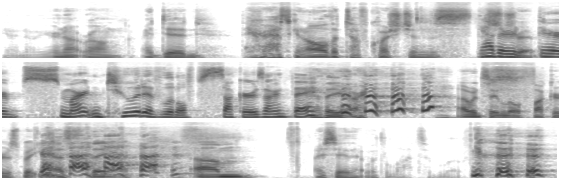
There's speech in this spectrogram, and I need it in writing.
Yeah, no, you're not wrong. I did. They were asking all the tough questions this yeah, they're trip. they're smart, intuitive little suckers, aren't they? Yeah, they are. I would say little fuckers, but yes, they are. Um, I say that with lots of love.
